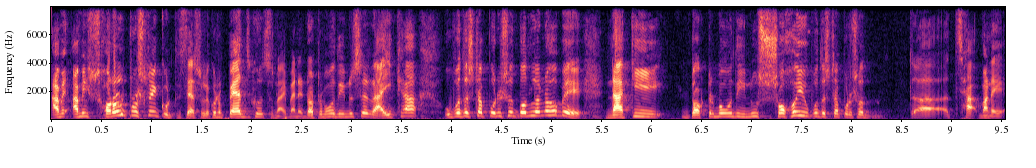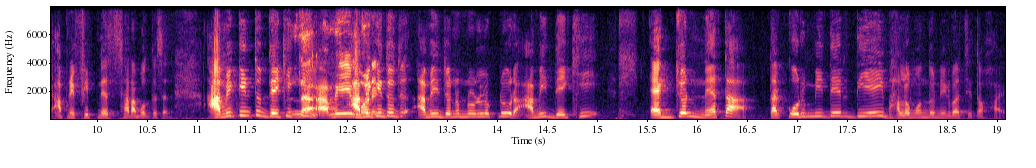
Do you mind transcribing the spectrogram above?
আমি আমি সরল প্রশ্নই করতেছি আসলে কোনো প্যাচ ঘোষ নাই। মানে ডক্টর মোহাম্মদ ইউনুসের রাইখা উপদেষ্টা পরিষদ বদলানো হবে নাকি ডক্টর মোহাম্মদ ইউনুস সহই উপদেষ্টা পরিষদ মানে আপনি ফিটনেস ছাড়া বলতেছেন? আমি কিন্তু দেখি কি আমি কিন্তু আমি জনাব নুরুল নূর আমি দেখি একজন নেতা তার কর্মীদের দিয়েই ভালো মন্দ নির্বাচিত হয়।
